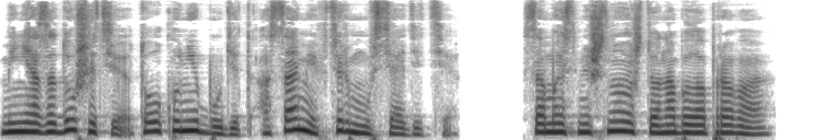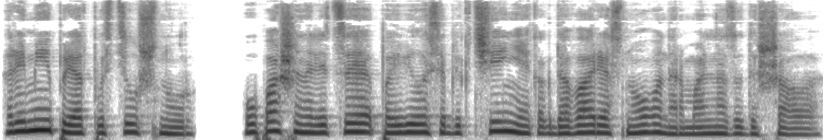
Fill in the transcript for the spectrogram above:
«Меня задушите, толку не будет, а сами в тюрьму сядете». Самое смешное, что она была права. У Упавший на лице появилось облегчение, когда Варя снова нормально задышала.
